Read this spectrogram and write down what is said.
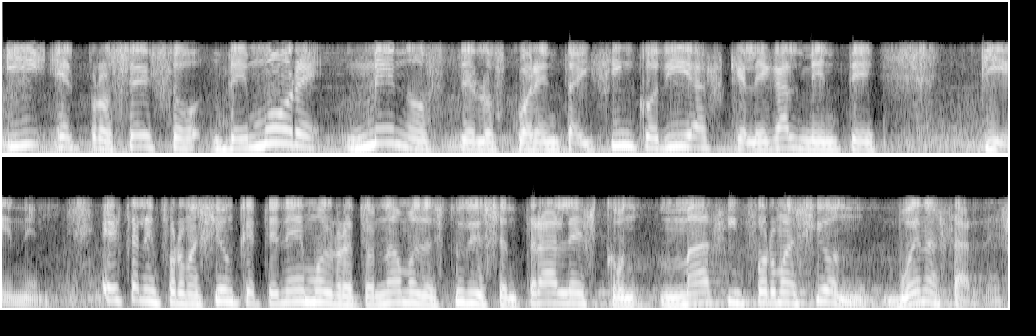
y el proceso demore menos de los 45 días que legalmente tiene. Esta es la información que tenemos. Retornamos de Estudios Centrales con más información. Buenas tardes.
